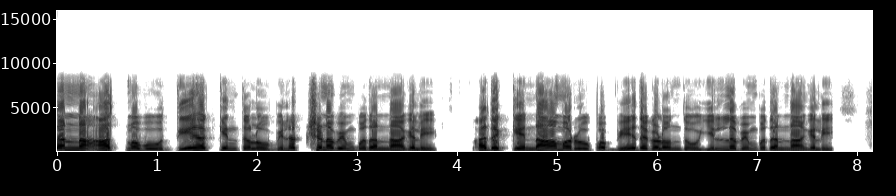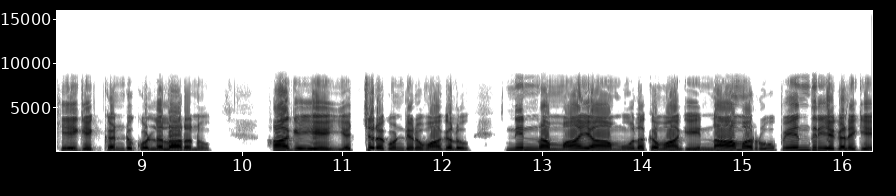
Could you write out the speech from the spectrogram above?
ತನ್ನ ಆತ್ಮವು ದೇಹಕ್ಕಿಂತಲೂ ವಿಲಕ್ಷಣವೆಂಬುದನ್ನಾಗಲಿ, ಅದಕ್ಕೆ ನಾಮರೂಪ ಭೇದಗಳೊಂದು ಇಲ್ಲವೆಂಬುದನ್ನಾಗಲಿ ಹೇಗೆ ಕಂಡುಕೊಳ್ಳಲಾರನು? ಹಾಗೆಯೇ ಎಚ್ಚರಗೊಂಡಿರುವಾಗಲೂ ನಿನ್ನ ಮಾಯಾ ಮೂಲಕವಾಗಿ ನಾಮ ರೂಪೇಂದ್ರಿಯಗಳಿಗೆ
